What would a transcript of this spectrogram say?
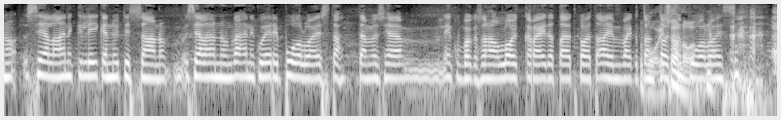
No siellä ainakin Liike Nytissä on, siellähän on vähän niin kuin eri puolueista tämmöisiä, niin kuin voiko sanoa, loikkareita tai jotka ovat aiemmin vaikuttaneet toisissa puolueissa.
